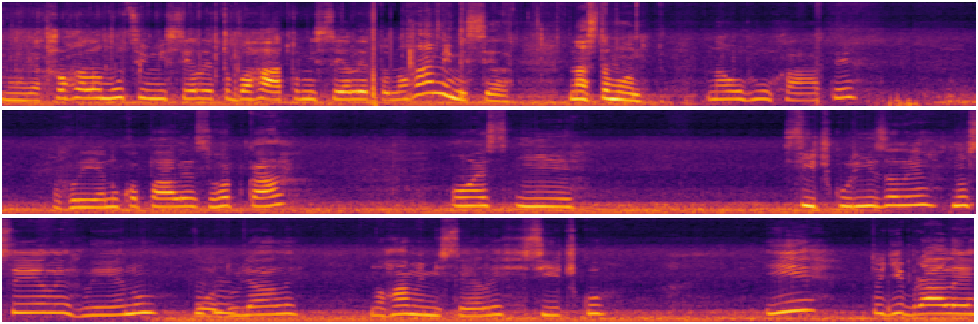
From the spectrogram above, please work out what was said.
Ну, якщо галамуців місили, то багато місили, то ногами місили. Нас там вон на углу хати. Глину копали з горбка. Ось і січку різали, носили, глину, воду ляли, ногами місили січку. І тоді брали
